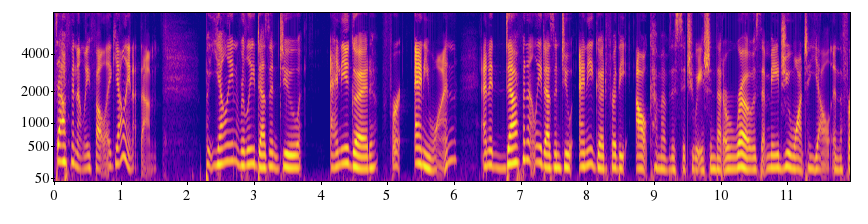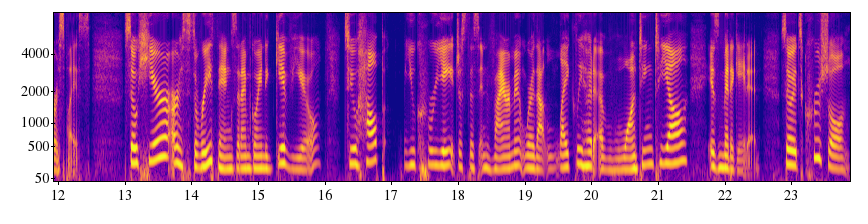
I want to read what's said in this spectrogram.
definitely felt like yelling at them. But yelling really doesn't do any good for anyone. And it definitely doesn't do any good for the outcome of the situation that arose that made you want to yell in the first place. So, here are three things that I'm going to give you to help you create just this environment where that likelihood of wanting to yell is mitigated. So, it's crucial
